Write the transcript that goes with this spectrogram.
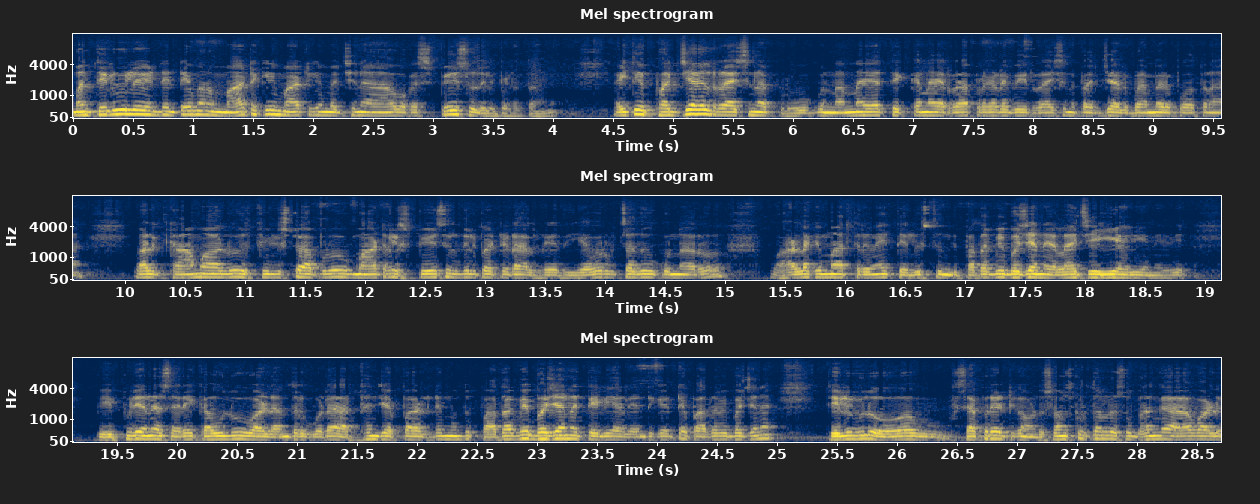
మన తెలుగులో ఏంటంటే మనం మాటకి మాటకి మధ్యన ఒక స్పేస్ వదిలిపెడతాము. అయితే పద్యాలు రాసినప్పుడు నన్నయ్య తిక్కన ఎర్రాప్రగడ వీరు రాసిన పద్యాలు బొమ్మెర పోతన వాళ్ళకి కామాలు ఫిల్ స్టాపులు మాటలు స్పేసులు వదిలిపెట్టడాలు లేదు. ఎవరు చదువుకున్నారో వాళ్ళకి మాత్రమే తెలుస్తుంది పద విభజన ఎలా చేయాలి అనేది. ఎప్పుడైనా సరే కవులు వాళ్ళందరూ కూడా అర్థం చెప్పాలంటే ముందు పద విభజన తెలియాలి. ఎందుకంటే పద విభజన తెలుగులో సపరేట్గా ఉండదు సంస్కృతంలో శుభ్రంగా వాళ్ళు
